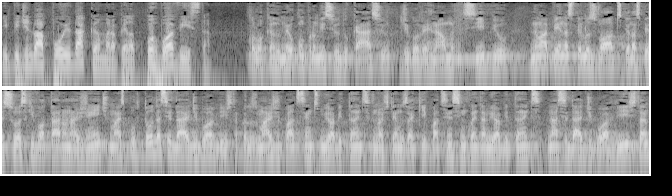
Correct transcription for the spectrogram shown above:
e pedindo apoio da Câmara pela, por Boa Vista colocando o meu compromisso do Cássio de governar o município, não apenas pelos votos, pelas pessoas que votaram na gente, mas por toda a cidade de Boa Vista, pelos mais de 400 mil habitantes que nós temos aqui, 450 mil habitantes na cidade de Boa Vista,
